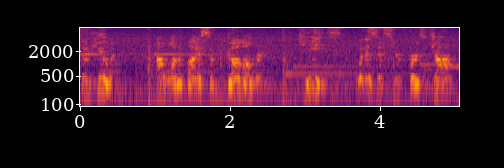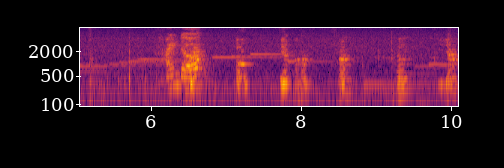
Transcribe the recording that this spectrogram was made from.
The human. I want to buy some gum already. Jeez, what is this? Your first job? Kinda. Oh, yeah, uh-huh. Huh? Huh? Yeah.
